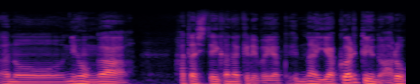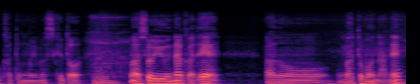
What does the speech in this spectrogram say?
あの日本が果たしていかなければない役割というのはあろうかと思いますけど、うん、まあそういう中であのまともなね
